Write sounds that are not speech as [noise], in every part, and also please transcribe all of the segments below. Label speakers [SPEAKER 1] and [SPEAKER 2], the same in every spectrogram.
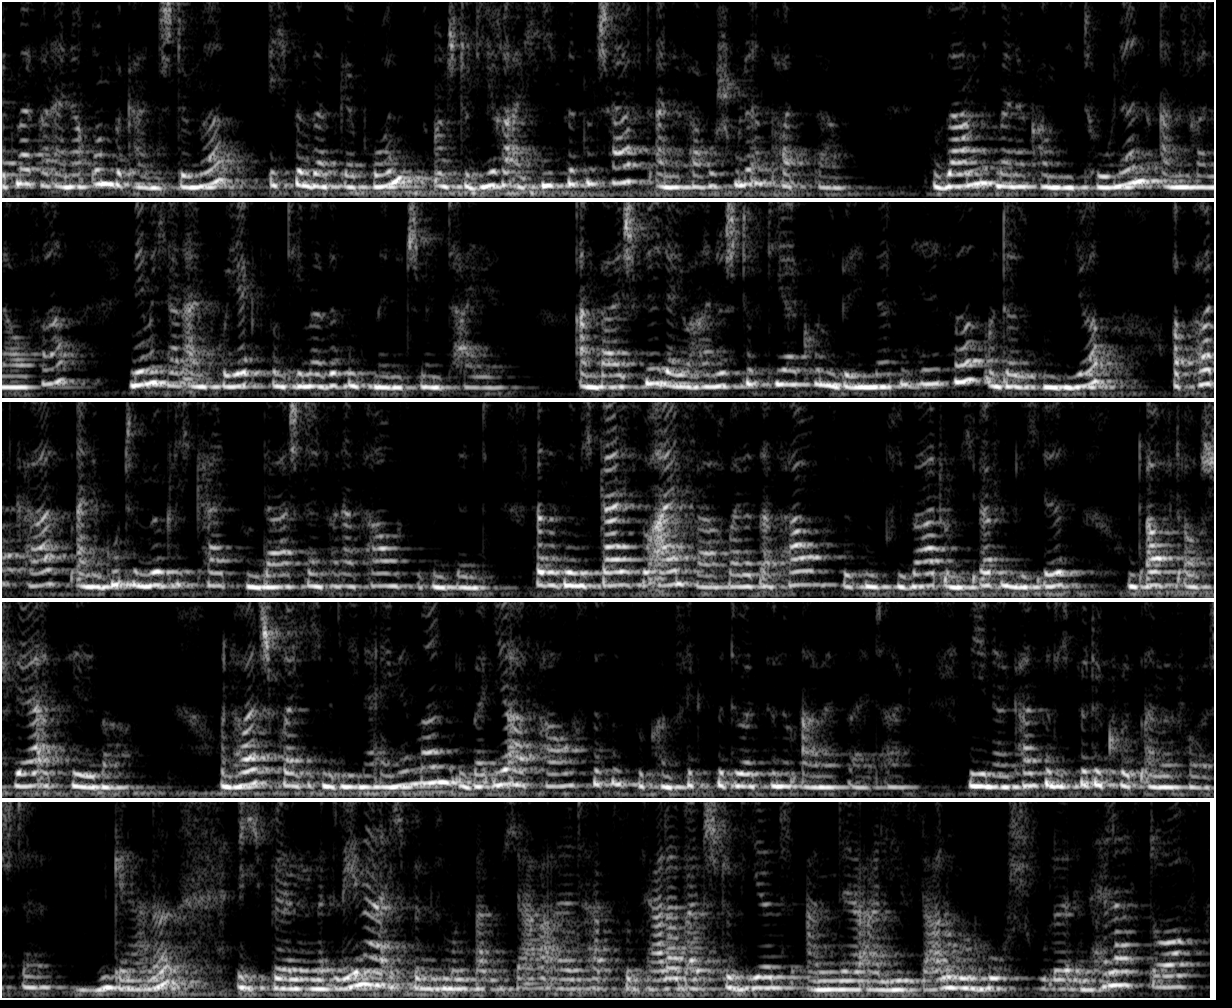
[SPEAKER 1] heute mal von einer unbekannten Stimme. Ich bin Saskia Brunst und studiere Archivwissenschaft an der Fachhochschule in Potsdam. Zusammen mit meiner Kommilitonin Amira Laufer nehme ich an einem Projekt zum Thema Wissensmanagement teil. Am Beispiel der Johannes Stift Diakonie Behindertenhilfe untersuchen wir, ob Podcasts eine gute Möglichkeit zum Darstellen von Erfahrungswissen sind. Das ist nämlich gar nicht so einfach, weil das Erfahrungswissen privat und nicht öffentlich ist und oft auch schwer erzählbar. Und heute spreche ich mit Lena Engelmann über ihr Erfahrungswissen zu Konfliktsituationen im Arbeitsalltag. Lena, kannst du dich bitte kurz einmal vorstellen?
[SPEAKER 2] Gerne. Ich bin Lena, ich bin 25 Jahre alt, habe Sozialarbeit studiert an der Alice Salomon Hochschule in Hellersdorf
